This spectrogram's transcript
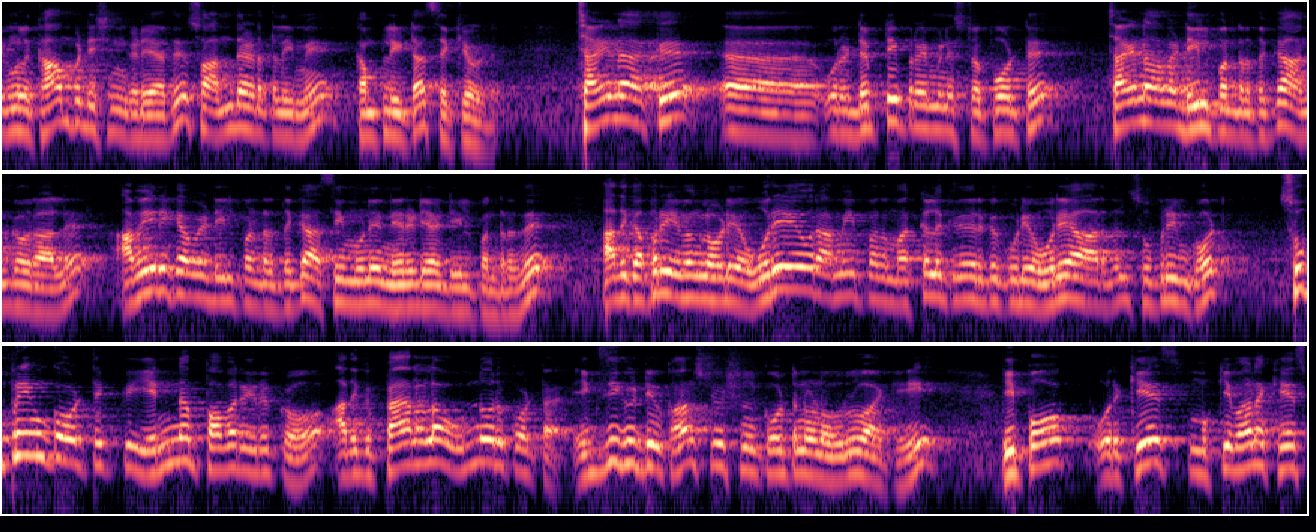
இவங்களுக்கு காம்படிஷன் கிடையாது. ஸோ அந்த இடத்துலையுமே கம்ப்ளீட்டாக செக்யூர்டு சைனாக்கு ஒரு டெப்டி பிரைம் மினிஸ்டர் போட்டு சைனாவை டீல் பண்ணுறதுக்கு அங்கே ஒரு ஆள் அமெரிக்காவை டீல் பண்ணுறதுக்கு அசிமுனி நேரடியாக டீல் பண்ணுறது அதுக்கப்புறம் இவங்களுடைய ஒரே ஒரு அமைப்பு அந்த மக்களுக்கு இருக்கக்கூடிய ஒரே ஆறுதல் சுப்ரீம் கோர்ட் சுப்ரீம் கோர்ட்டுக்கு என்ன பவர் இருக்கோ அதுக்கு பேரலாக இன்னொரு கோர்ட்டை எக்ஸிக்யூட்டிவ் கான்ஸ்டியூஷனல் கோர்ட்டுன்னு ஒன்று உருவாக்கி இப்போது ஒரு கேஸ் முக்கியமான கேஸ்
